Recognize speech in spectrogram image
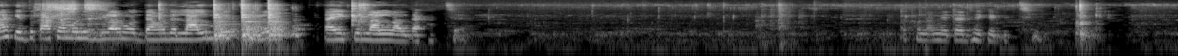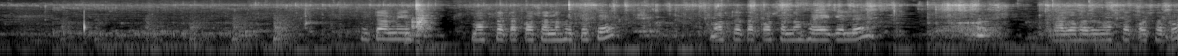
না, কিন্তু কাঁচা মরিচগুলোর মধ্যে আমাদের লাল মরিচ ছিল, তাই একটু লাল লাল দেখাচ্ছে। এখন আমি এটা ঢেকে দিচ্ছি। এটা আমি মশলাটা কষানো হইতেছে। মশলাটা কষানো হয়ে গেলে ভালোভাবে মশলা কষাবো।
